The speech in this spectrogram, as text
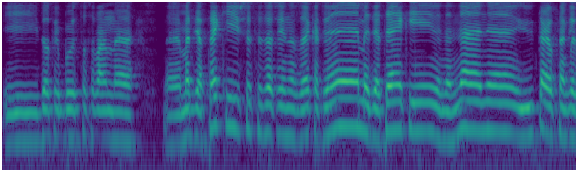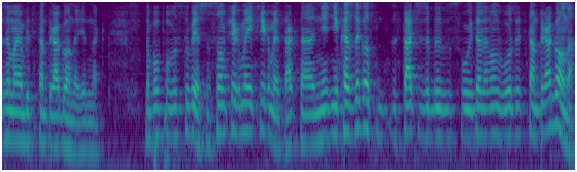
I do tych były stosowane e, mediateki, wszyscy zaczęli narzekać, eee, mediateki, ne, ne, i teraz nagle, że mają być Snapdragony jednak. No bo po prostu wiesz, no są firmy i firmy, tak? No, nie, nie każdego stać, żeby w swój telefon włożyć Snapdragona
